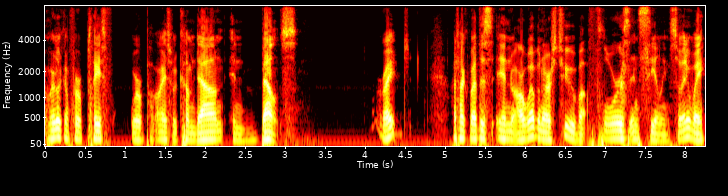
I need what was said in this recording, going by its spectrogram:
we're looking for a place where price would come down and bounce right? I talk about this in our webinars too about floors and ceilings. So anyway,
